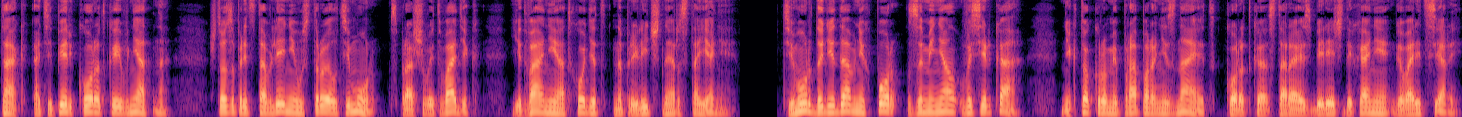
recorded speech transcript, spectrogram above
«Так, а теперь коротко и внятно. Что за представление устроил Тимур?» – спрашивает Вадик, едва они отходят на приличное расстояние. Тимур до недавних пор заменял Василька. Никто, кроме прапора, не знает, коротко стараясь беречь дыхание, говорит Серый.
